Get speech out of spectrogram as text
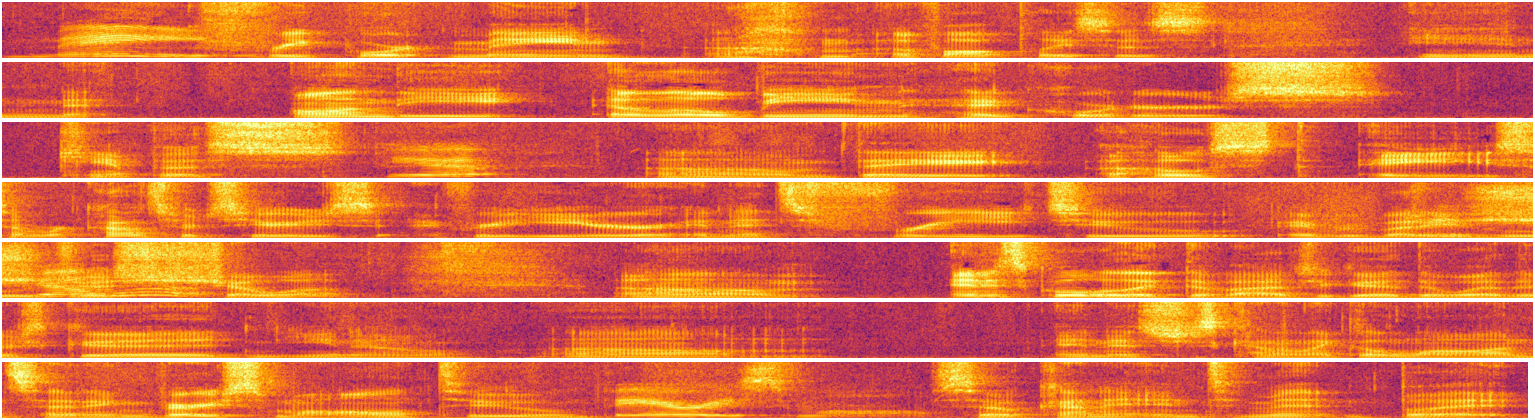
Maine. Freeport, Maine, um, of all places, in on the LL Bean headquarters campus. Yep. Um, they host a summer concert series every year, and it's free to everybody Just who show just up. show up. Um, and it's cool. Like the vibes are good, the weather's good, you know. Um, and it's just kind of like a lawn setting, very small too, Very small. so kind of intimate, but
